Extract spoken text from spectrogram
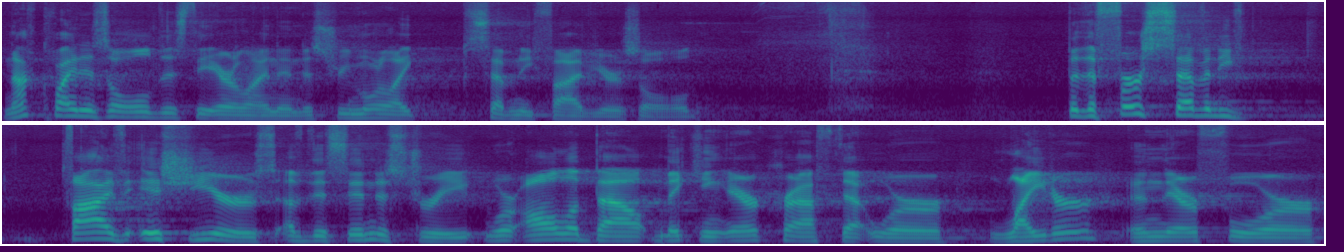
not quite as old as the airline industry, more like 75 years old. But the first 75 ish years of this industry were all about making aircraft that were lighter and therefore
